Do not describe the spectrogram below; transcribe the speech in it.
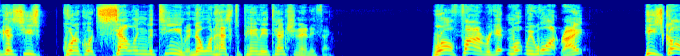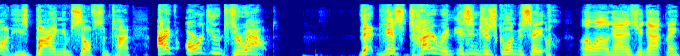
Because he's quote unquote selling the team and no one has to pay any attention to anything. We're all fine. We're getting what we want, right? He's gone. He's buying himself some time. I've argued throughout that this tyrant isn't just going to say, oh, well, guys, you got me.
